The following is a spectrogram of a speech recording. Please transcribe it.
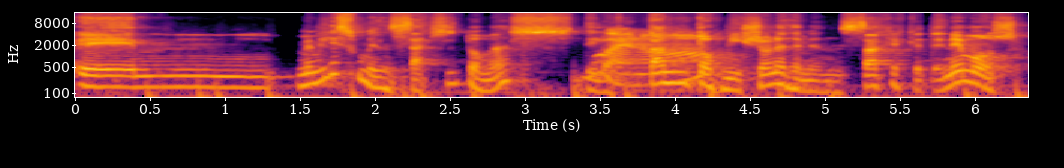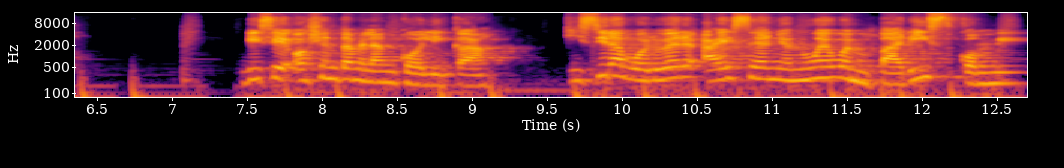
eh, ¿me lees un mensajito más de Bueno. los tantos millones de mensajes que tenemos? Dice oyenta melancólica. Quisiera volver a ese año nuevo en París con mi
